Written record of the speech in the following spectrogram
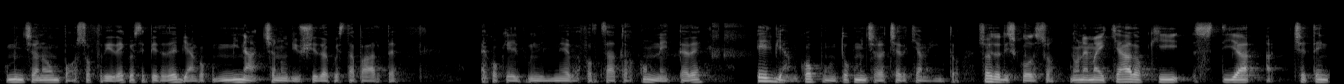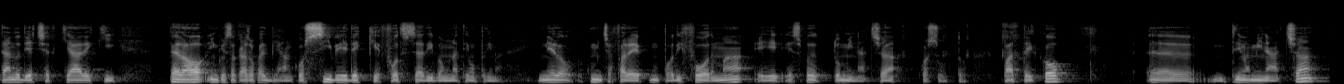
cominciano un po' a soffrire, queste pietre del bianco minacciano di uscire da questa parte. ecco che il, il nero è forzato a connettere e il bianco appunto comincia l'accerchiamento. Solito discorso, non è mai chiaro chi stia tentando di accerchiare chi, però in questo caso qua il bianco si vede che forse arriva un attimo prima. Il nero comincia a fare un po' di forma e, e soprattutto minaccia qua sotto. Parte il co, eh, prima minaccia,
